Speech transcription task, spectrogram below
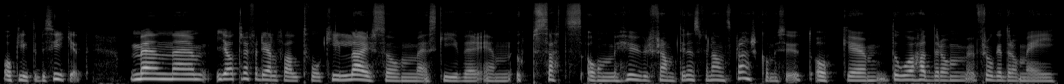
Och lite besviket. Men eh, jag träffade i alla fall två killar som eh, skriver en uppsats om hur framtidens finansbransch kommer se ut. Och eh, då hade de, frågade de mig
